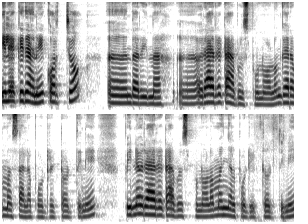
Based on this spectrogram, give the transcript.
ഇതിലേക്ക് ഞാൻ കുറച്ചോ എന്താ പറയുന്ന ഒരര ടേബിൾ സ്പൂണോളം ഗരം മസാല പൗഡർ ഇട്ട് കൊടുത്തിന്. പിന്നെ ഒരര ടേബിൾ സ്പൂണോളം മഞ്ഞൾപ്പൊടി ഇട്ട് കൊടുത്തിന്.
